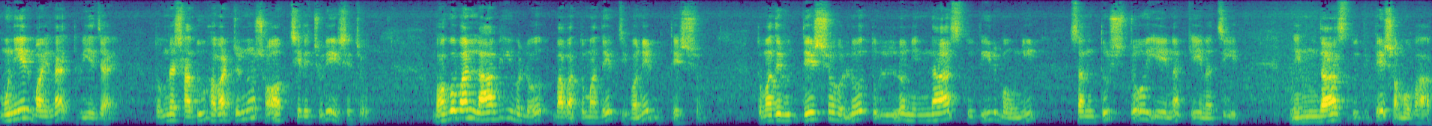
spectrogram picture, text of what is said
মনের ময়লা ধুয়ে যায়। তোমরা সাধু হওয়ার জন্য সব ছেড়ে ছুড়ে এসেছ। ভগবান লাভই হলো বাবা তোমাদের জীবনের উদ্দেশ্য। তোমাদের উদ্দেশ্য হলো তুল্য নিন্দা, স্তুতির মৌনী, সন্তুষ্ট ইয়ে না কে চিত নিন্দা, স্তুতিতে সমভাব,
